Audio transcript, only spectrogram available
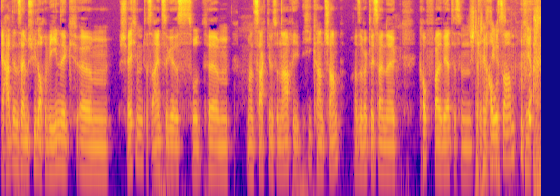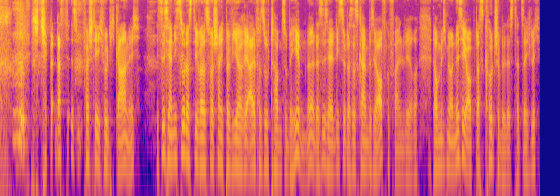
Er hat in seinem Spiel auch wenig ähm, Schwächen. Das einzige ist so ähm, man sagt ihm so nach, he, he can't jump. Also wirklich seine Kopfballwerte sind grausam. ja. Das ist, verstehe ich wirklich gar nicht. Es ist ja nicht so, dass die was wahrscheinlich bei Villarreal versucht haben zu beheben, ne? Das ist ja nicht so, dass das keinem bisher aufgefallen wäre. Darum bin ich mir auch nicht sicher, ob das coachable ist tatsächlich.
